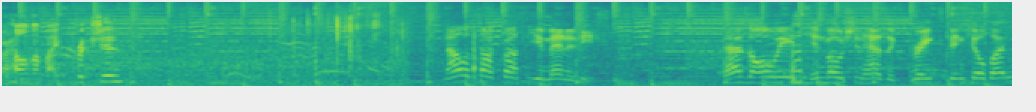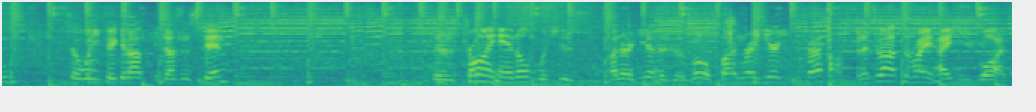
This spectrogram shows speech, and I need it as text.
are held up by friction. Now let's talk about the amenities. As always, InMotion has a great spin kill button. So when you pick it up, it doesn't spin. There's a trolley handle, which is under here. There's a little button right here you can press. And it's about the right height you'd want.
